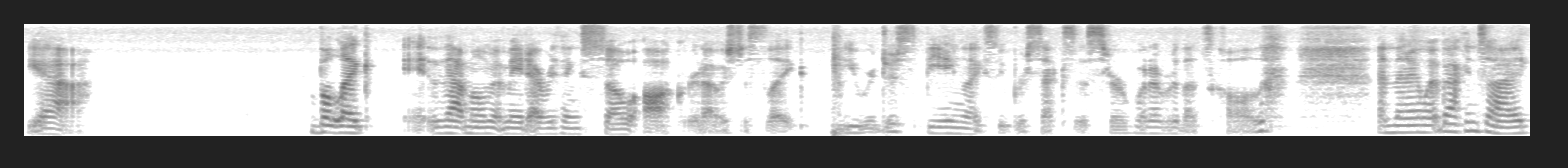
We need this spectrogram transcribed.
Yeah. But like, that moment made everything so awkward. I was just like, You were just being like super sexist or whatever that's called. And then I went back inside.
